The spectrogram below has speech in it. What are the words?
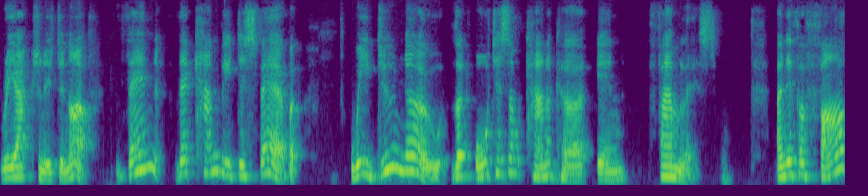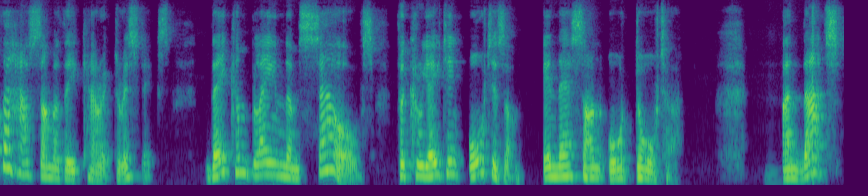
reaction is denial then there can be despair. But we do know that autism can occur in families. And if a father has some of the characteristics, they can blame themselves for creating autism in their son or daughter. Hmm. And that's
